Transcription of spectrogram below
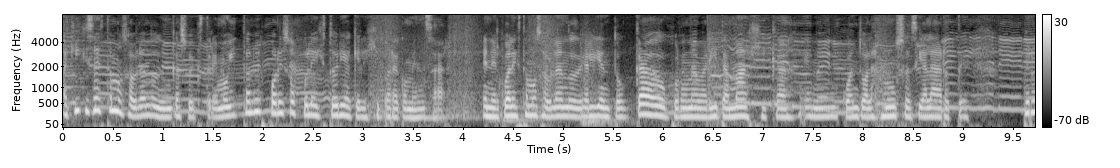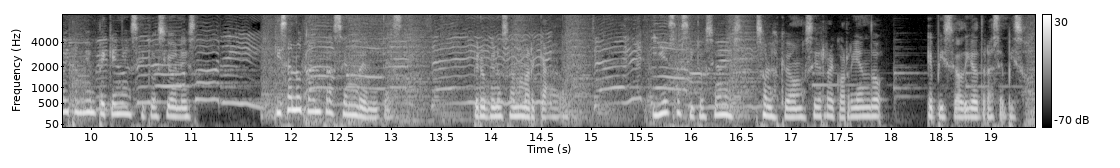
Aquí quizá estamos hablando de un caso extremo y tal vez por eso fue la historia que elegí para comenzar, en el cual estamos hablando de alguien tocado por una varita mágica en cuanto a las musas y al arte, pero hay también pequeñas situaciones, quizá no tan trascendentes, pero que nos han marcado. Y esas situaciones son las que vamos a ir recorriendo episodio tras episodio.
